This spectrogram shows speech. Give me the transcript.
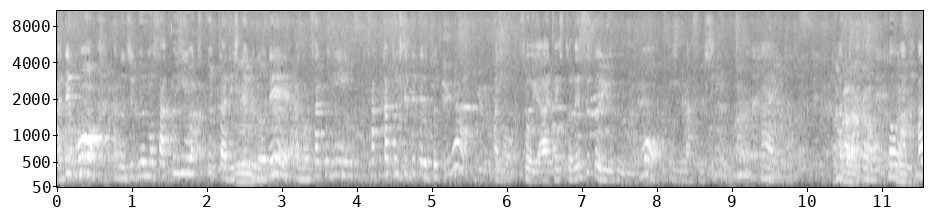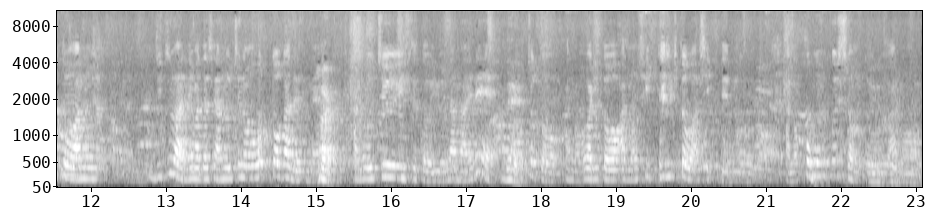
あでもあの自分も作品を作ったりしてるので、うん、あの作品作家として出てる時はあのそういうアーティストですというふうにも言いますし、はい、あと、うん、あとあの実はね私あのうちの夫がですね、はい、あの宇宙椅子という名前で、あの、ね、ちょっとあの割とあの知ってる人は知ってるあの古墳クッションという、あの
